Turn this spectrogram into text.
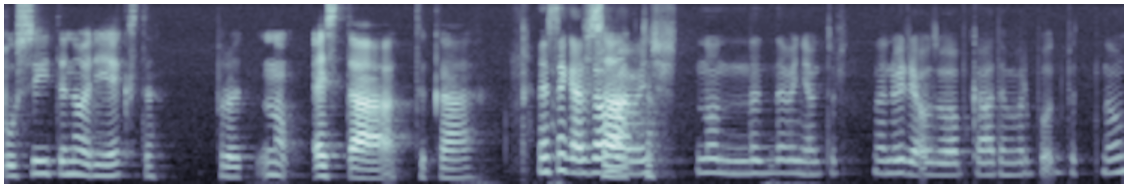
pusīte no rieksta. Prot, nu, es tā, tā kā. Es vienkārši domāju, Sāktu. viņš nu, ne, ne viņam tur ne, nu, ir jau zoba kādam varbūt, bet, nu,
